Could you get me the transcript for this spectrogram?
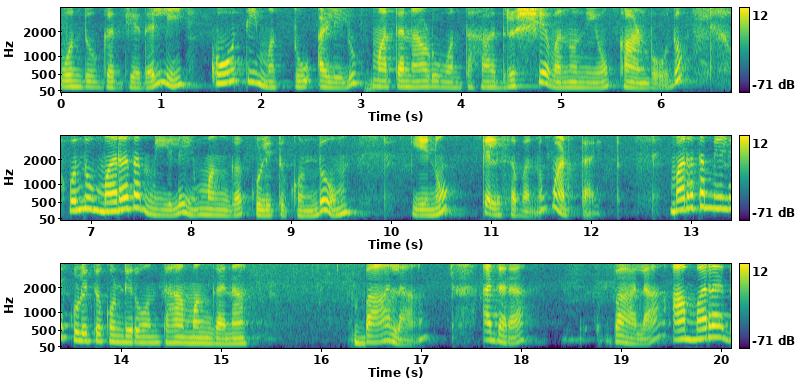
ಒಂದು ಗದ್ಯದಲ್ಲಿ ಕೋತಿ ಮತ್ತು ಅಳಿಲು ಮಾತನಾಡುವಂತಹ ದೃಶ್ಯವನ್ನು ನೀವು ಕಾಣ್ಬೋದು. ಒಂದು ಮರದ ಮೇಲೆ ಮಂಗ ಕುಳಿತುಕೊಂಡು ಏನೋ ಕೆಲಸವನ್ನು ಮಾಡ್ತಾ ಮರದ ಮೇಲೆ ಕುಳಿತುಕೊಂಡಿರುವಂತಹ ಮಂಗನ ಬಾಲ, ಅದರ ಬಾಲ ಆ ಮರದ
